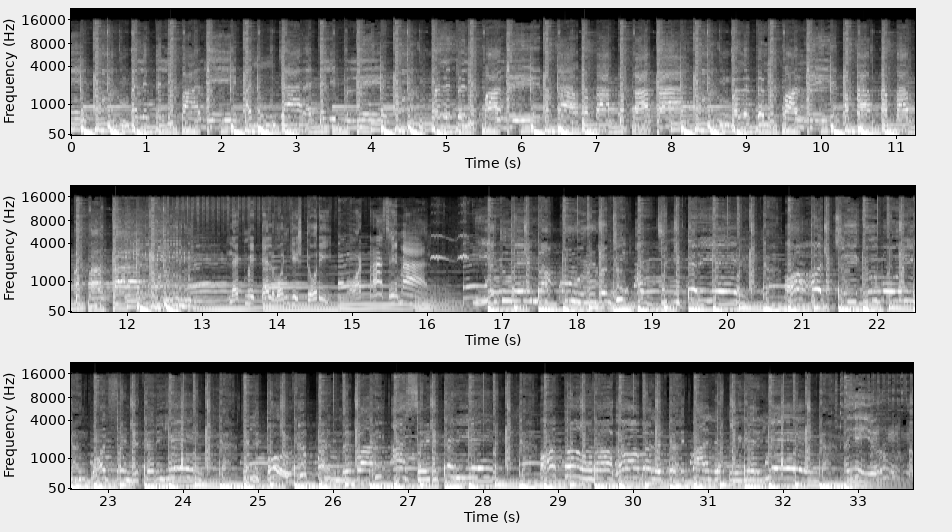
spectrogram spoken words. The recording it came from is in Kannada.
ಪಪಾ ಪಪಾ ಪಪಾ ಪಾ ಬಲತಲಿ ಪಾಲೆ ಪಪಾ ಪಪಾ ಪಪಾ ಪಾ ಲೆಟ್ ಮಿ ಟೆಲ್ ಒಂಜಿ ಸ್ಟೋರಿ ಒಟ್ರಾಸಿ ಮ್ಯಾನ್ ಎದುರೇ ನಾ ಊರುಡೊಂಜಿ ಅಜ್ಜಿ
